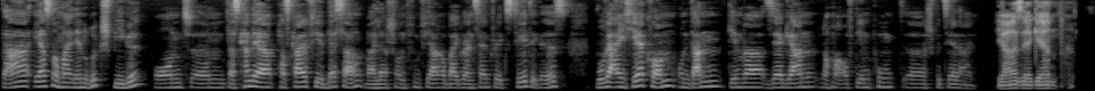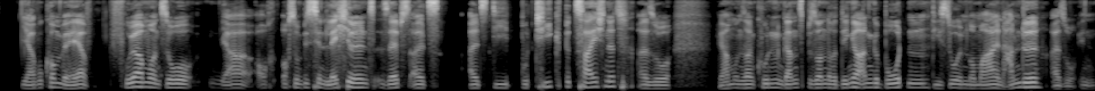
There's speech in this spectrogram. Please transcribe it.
da erst nochmal in den Rückspiegel und ähm, das kann der Pascal viel besser, weil er schon fünf Jahre bei Grand Centrics tätig ist, wo wir eigentlich herkommen und dann gehen wir sehr gern nochmal auf den Punkt äh, speziell ein. Ja, sehr gern ja, wo kommen wir her? Früher haben wir uns so, ja, auch, auch so ein bisschen lächelnd selbst als, als die Boutique bezeichnet. Also wir haben unseren Kunden ganz besondere Dinge angeboten, die es so im normalen Handel, also in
